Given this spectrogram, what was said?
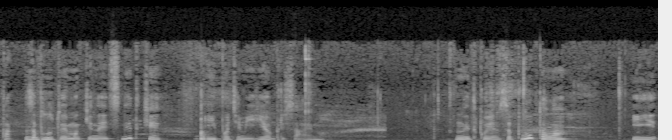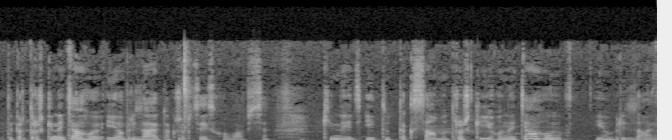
Так, заплутуємо кінець нитки і потім її обрізаємо. Нитку я заплутала і тепер трошки натягую і обрізаю так, щоб цей сховався кінець. І тут так само трошки його натягую і обрізаю.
